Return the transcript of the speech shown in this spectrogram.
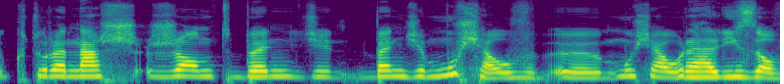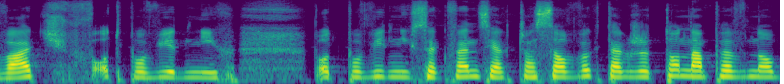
y, które nasz rząd będzie, będzie musiał, y, musiał realizować w odpowiednich, w odpowiednich sekwencjach czasowych, także to na pewno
